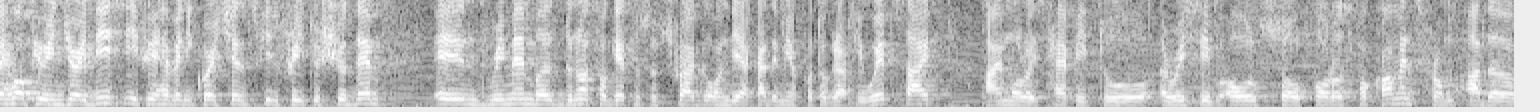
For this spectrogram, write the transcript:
I hope you enjoyed this. If you have any questions, feel free to shoot them. And remember, do not forget to subscribe on the Academy of Photography website. I'm always happy to receive also photos for comments from other,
